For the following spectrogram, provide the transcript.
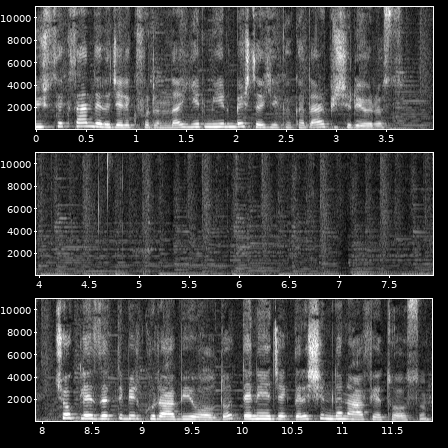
...180 derecelik fırında 20-25 dakika kadar pişiriyoruz. Çok lezzetli bir kurabiye oldu. Deneyeceklere şimdiden afiyet olsun.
